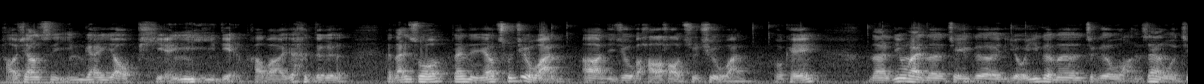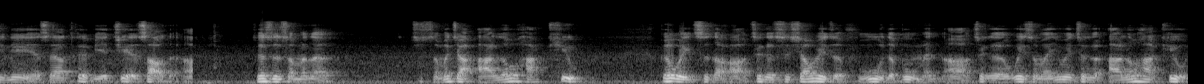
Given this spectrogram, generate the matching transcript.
好像是应该要便宜一点，好吧？要 这个很难说，但是你要出去玩啊，你就好好出去玩，OK？那另外呢，这个有一个呢，这个网站我今天也是要特别介绍的啊，这是什么呢？什么叫 Aloha Q？各位知道啊，这个是消费者服务的部门啊。这个为什么？因为这个 Aloha Q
